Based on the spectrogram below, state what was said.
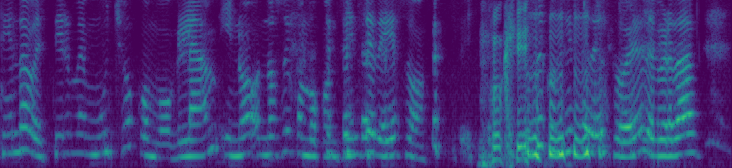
tiendo a vestirme mucho como glam y no, no soy como consciente de eso. Sí. No soy consciente de eso, ¿eh? De verdad.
